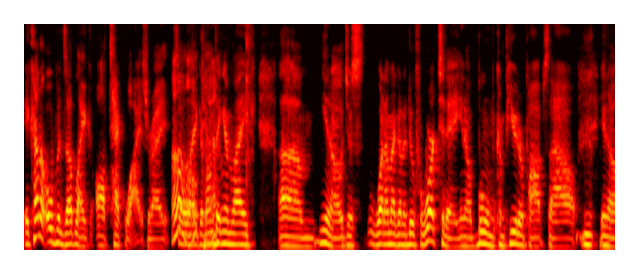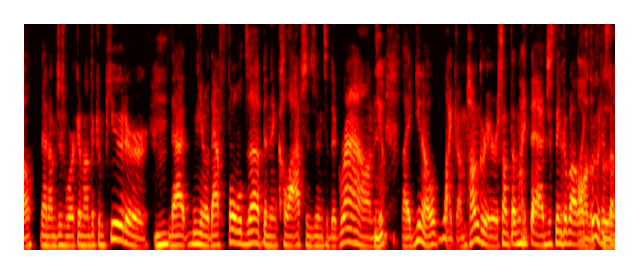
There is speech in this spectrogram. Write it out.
it kind of opens up like all tech wise, right? so Oh, like if I'm thinking like, um, you know, just what am I going to do for work today? You know, boom, computer pops out. Mm. You know, then I'm just working on the computer. Mm. That you know that folds up and then collapses into the ground. And, like you know, like I'm hungry or something like that. Just think about All like the food, and food stuff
